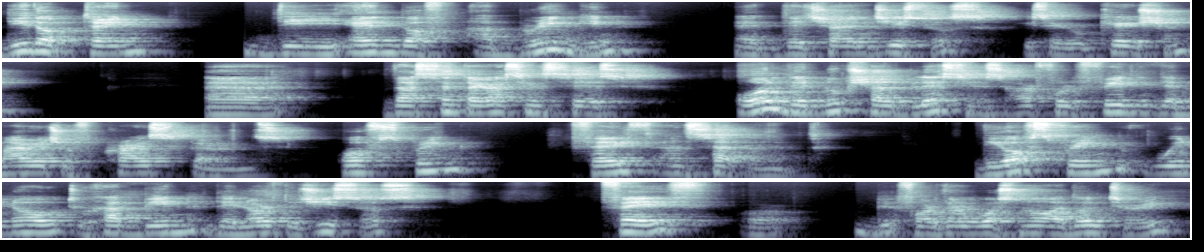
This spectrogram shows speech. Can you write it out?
did obtain the end of bringing uh, the child Jesus, his education. Uh, thus, St. Augustine says, all the nuptial blessings are fulfilled in the marriage of Christ's parents, offspring, faith, and sacrament. The offspring we know to have been the Lord Jesus, faith, or for there was no adultery,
